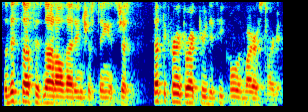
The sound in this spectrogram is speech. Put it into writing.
So this stuff is not all that interesting. It's just set the current directory to C colon virus target.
